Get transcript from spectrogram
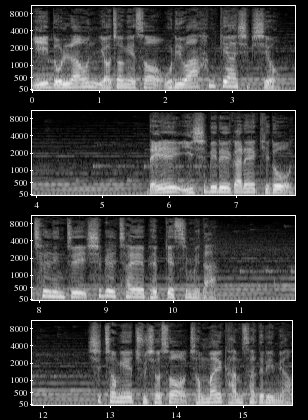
이 놀라운 여정에서 우리와 함께 하십시오. 내일 21일간의 기도 챌린지 11차에 뵙겠습니다. 시청해 주셔서 정말 감사드리며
